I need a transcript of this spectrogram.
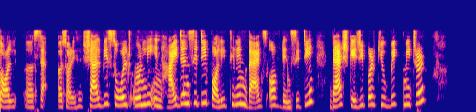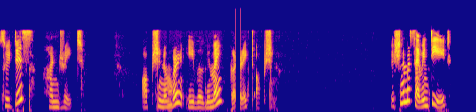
uh, uh, sorry shall be sold only in high density polyethylene bags of density dash kg per cubic meter. So it is 100 option number a will be my correct option Question number 78.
